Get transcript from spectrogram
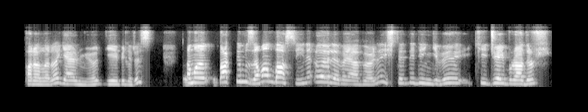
paralara gelmiyor diyebiliriz. Ama baktığımız zaman Boston yine öyle veya böyle işte dediğin gibi ki Jay Brother,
